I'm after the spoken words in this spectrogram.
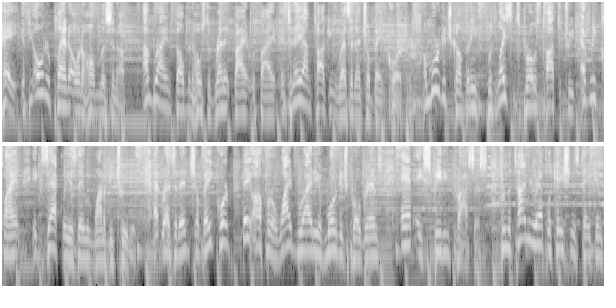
Hey, if you own or plan to own a home, listen up. I'm Brian Feldman, host of Rent It, Buy It, Refi It, and today I'm talking Residential Bancorp, a mortgage company with licensed pros taught to treat every client exactly as they would want to be treated. At Residential Bancorp, they offer a wide variety of mortgage programs and a speedy process. From the time your application is taken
